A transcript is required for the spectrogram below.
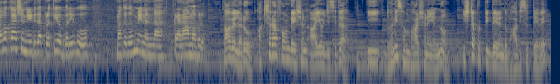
ಅವಕಾಶ ನೀಡಿದ ಪ್ರತಿಯೊಬ್ಬರಿಗೂ ಮಗದೊಮ್ಮೆ ನನ್ನ ಪ್ರಣಾಮಗಳು. ತಾವೆಲ್ಲರೂ ಅಕ್ಷರ ಫೌಂಡೇಶನ್ ಆಯೋಜಿಸಿದ ಈ ಧ್ವನಿ ಸಂಭಾಷಣೆಯನ್ನು ಇಷ್ಟಪಟ್ಟಿದ್ದೇರೆಂದು ಭಾವಿಸುತ್ತೇವೆ.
